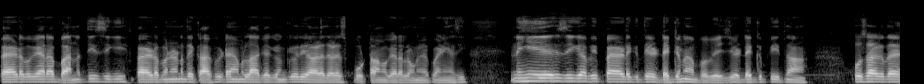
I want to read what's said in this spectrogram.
ਪੈਡ ਵਗੈਰਾ ਬੰਨਤੀ ਸੀਗੀ। ਪੈਡ ਬੰਨਣ ਤੇ ਕਾਫੀ ਟਾਈਮ ਲੱਗ ਗਿਆ ਕਿਉਂਕਿ ਉਹਦੇ ਆਲੇ ਦੁਆਲੇ ਸਪੋਟਾਂ ਵਗੈਰਾ ਲਾਉਣੀਆਂ ਪੈਣੀਆਂ ਸੀ। ਨਹੀਂ, ਇਹ ਸੀਗਾ ਵੀ ਪੈਡ ਕਿਤੇ ਡਿੱਗ ਨਾ ਪਵੇ। ਜੇ ਡਿੱਗ ਪਈ ਤਾਂ ਹੋ ਸਕਦਾ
